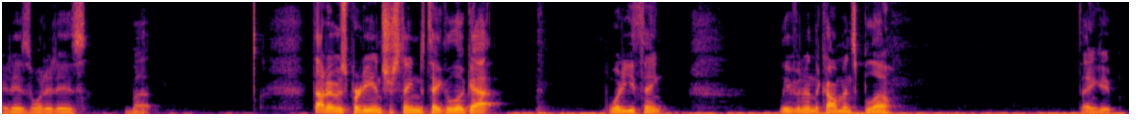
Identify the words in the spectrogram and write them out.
it is what it is. But thought it was pretty interesting to take a look at. What do you think? Leave it in the comments below. Thank you.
